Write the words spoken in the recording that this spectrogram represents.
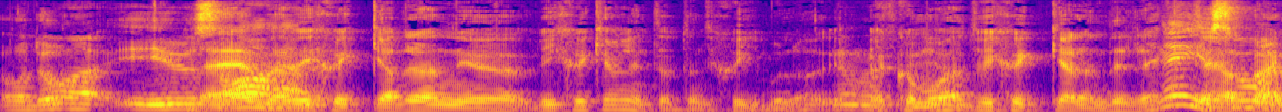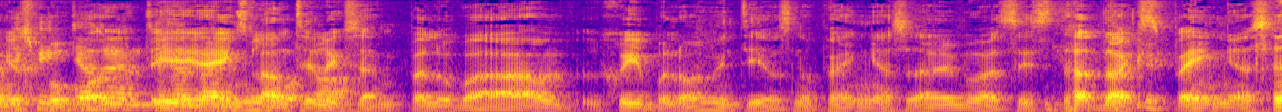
Och då i USA... Nej, men vi skickade den ju... Vi skickade väl inte upp den till skivbolaget? Ja, jag kommer ihåg att vi skickade den direkt Nej, till så Headbangers Ball i England till ja. exempel. Och bara, ja, skivbolag vill inte ge oss några pengar så här är våra sista dagspengar. Så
